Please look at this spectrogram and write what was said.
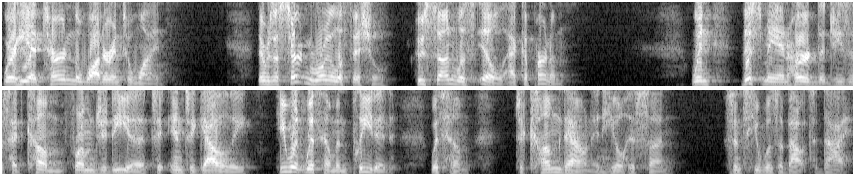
where he had turned the water into wine. There was a certain royal official whose son was ill at Capernaum. When this man heard that Jesus had come from Judea to, into Galilee, he went with him and pleaded with him to come down and heal his son, since he was about to die.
